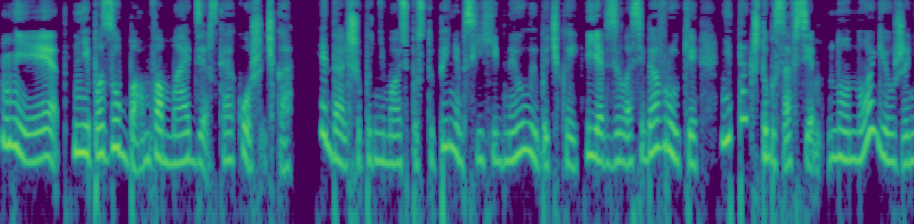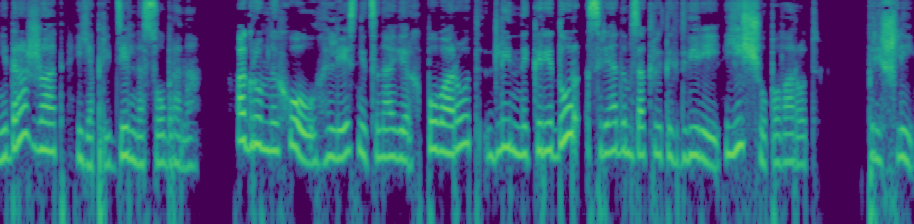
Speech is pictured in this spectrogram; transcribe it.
Нет, не по зубам вам моя дерзкая кошечка. И дальше поднимаюсь по ступеням с ехидной улыбочкой. Я взяла себя в руки. Не так, чтобы совсем, но ноги уже не дрожат, я предельно собрана. Огромный холл, лестница наверх, поворот, длинный коридор с рядом закрытых дверей, еще поворот. Пришли.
